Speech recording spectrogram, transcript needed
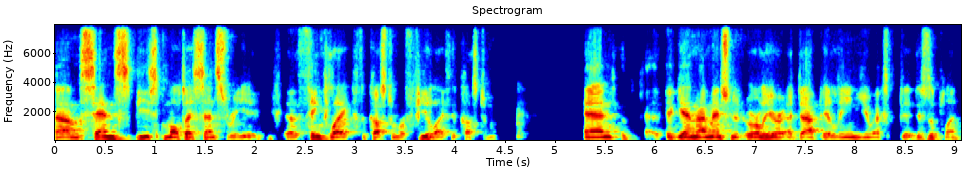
Um, sense, be multisensory, uh, think like the customer, feel like the customer. And again, I mentioned it earlier, adapt a lean UX discipline.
